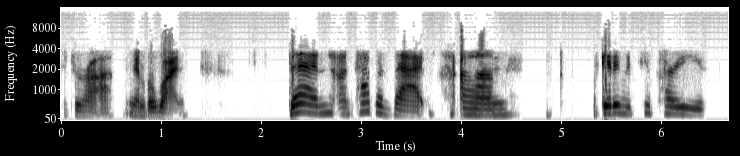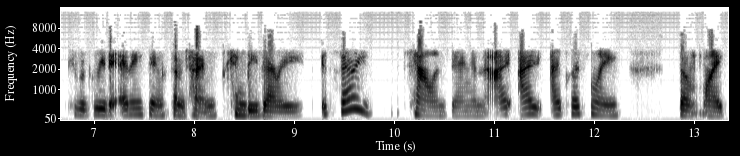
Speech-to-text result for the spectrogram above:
to draw, number one. Then, on top of that, um, getting the two parties to agree to anything sometimes can be very, it's very challenging. And I, I, I personally don't like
